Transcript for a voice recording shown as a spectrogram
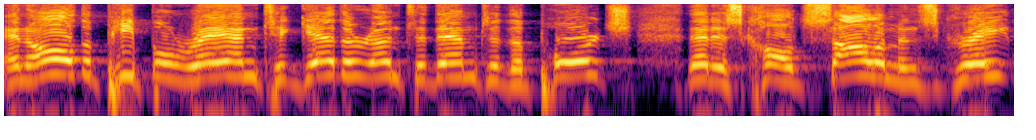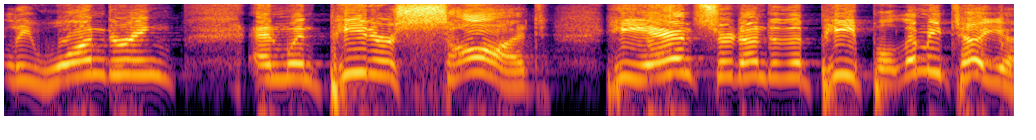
and all the people ran together unto them to the porch that is called Solomon's, greatly wondering. And when Peter saw it, he answered unto the people. Let me tell you,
